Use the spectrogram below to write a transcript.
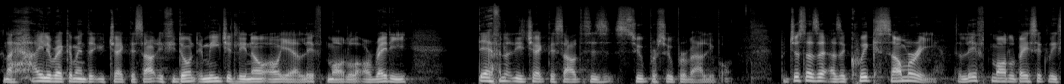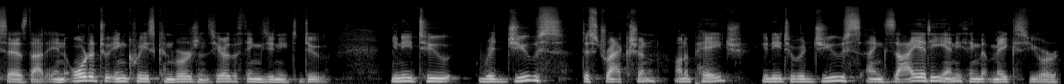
And I highly recommend that you check this out. If you don't immediately know, oh yeah, Lift model already, definitely check this out. This is super, super valuable. But just as a, as a quick summary, the Lift model basically says that in order to increase conversions, here are the things you need to do. You need to reduce distraction on a page. You need to reduce anxiety, anything that makes your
